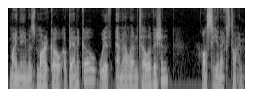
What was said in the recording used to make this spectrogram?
My name is Marco Abanico with MLM Television. I'll see you next time.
